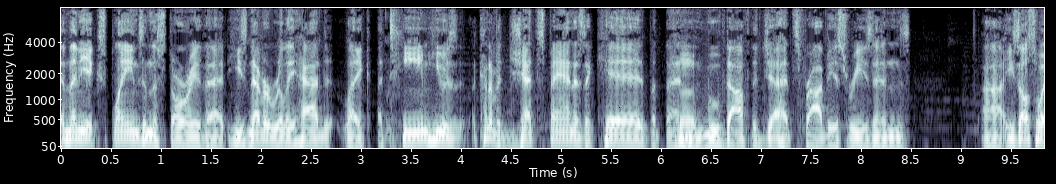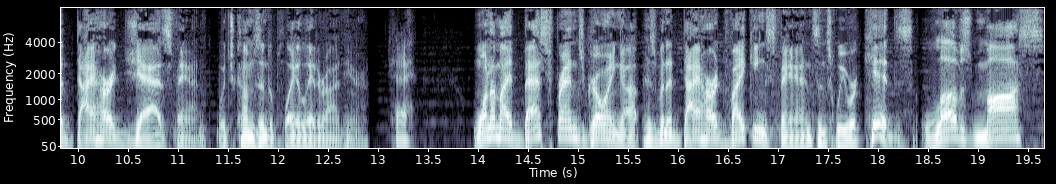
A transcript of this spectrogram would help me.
And then he explains in the story that he's never really had like a team. He was kind of a Jets fan as a kid, but then Ugh. moved off the Jets for obvious reasons. Uh, he's also a diehard Jazz fan, which comes into play later on here. Okay. One of my best friends growing up has been a diehard Vikings fan since we were kids. Loves Moss.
